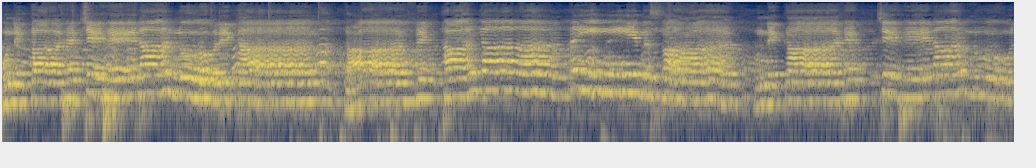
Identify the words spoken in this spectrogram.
ان کا ہے چہرہ نور کا کاف ہا عین سار ان کا ہے چہرہ نور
